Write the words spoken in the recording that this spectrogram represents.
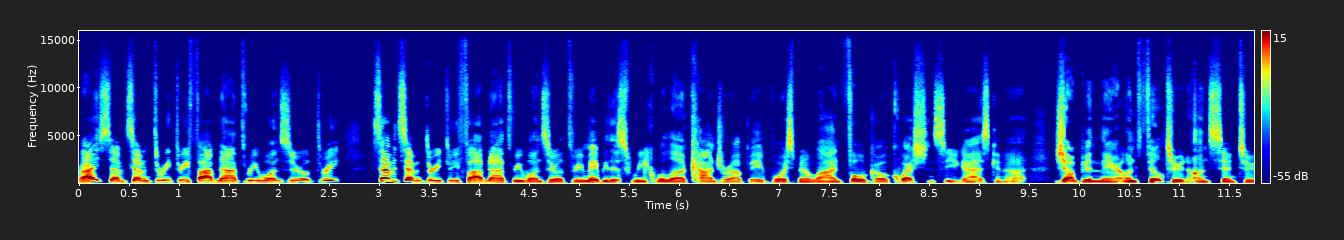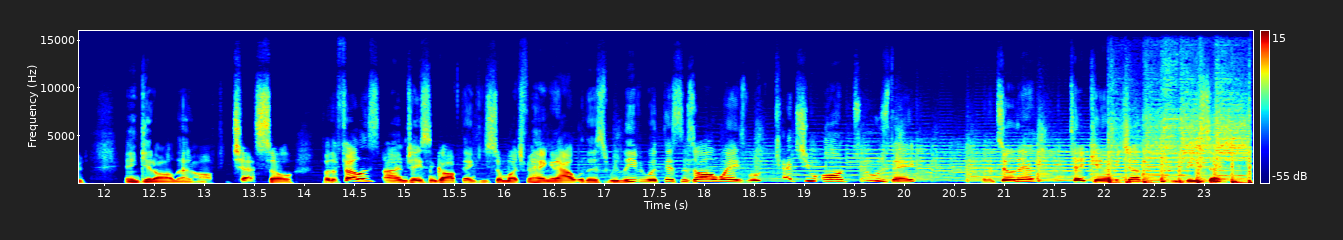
right? 773-359-3103. 773-359-3103. Maybe this week we'll uh, conjure up a voicemail line full go question so you guys can uh, jump in there unfiltered, uncensored, and get all that off your chest. So for the fellas, I'm Jason Goff. Thank you so much for hanging out with us. We leave you with this as always. We'll catch you on Tuesday. But until then, take care of each other and be safe.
